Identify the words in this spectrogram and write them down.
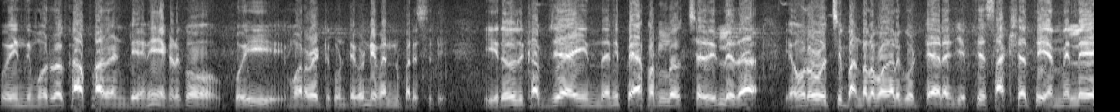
పోయింది మొర్రో కాపాడండి అని ఎక్కడికో పోయి మొరబెట్టుకుంటే కూడా ఇవన్నీ పరిస్థితి. ఈ రోజు కబ్జా అయిందని పేపర్లో వచ్చేది లేదా ఎవరో వచ్చి బండలు పగలు కొట్టారని చెప్తే సాక్షాత్ ఎమ్మెల్యే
